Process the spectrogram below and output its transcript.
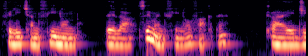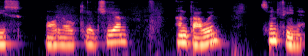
felician finon de la semen fino, fakte, kai gis morgau kiel ciam antauen, sen fine.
